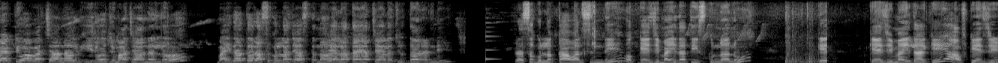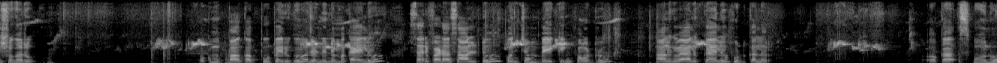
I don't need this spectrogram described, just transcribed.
back to our channel ఈరోజు మా ఛానల్లో మైదాతో రసగుల్లా చేస్తున్నాం. ఎలా తయారు చేయాలో చూద్దారండి రసగుల్లకు కావాల్సింది ఒక కేజీ మైదా తీసుకున్నాను. కే కేజీ మైదాకి హాఫ్ కేజీ షుగరు. ఒక ముప్పావు కప్పు పెరుగు రెండు నిమ్మకాయలు సరిపడా సాల్ట్ కొంచెం బేకింగ్ పౌడరు నాలుగు వేలుక్కాయలు ఫుడ్ కలర్. ఒక స్పూను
